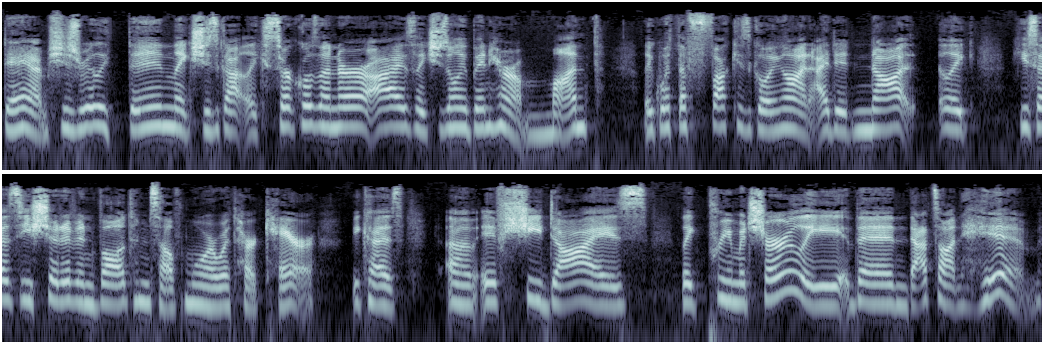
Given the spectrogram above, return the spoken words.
damn, she's really thin. Like she's got like circles under her eyes. Like she's only been here a month. Like what the fuck is going on? I did not like. He says he should have involved himself more with her care because um, if she dies like prematurely, then that's on him.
